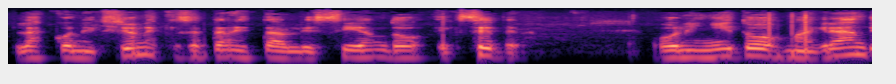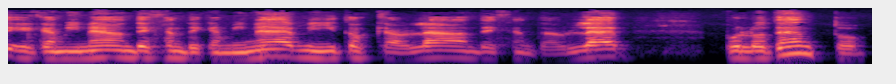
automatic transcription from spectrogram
las conexiones que se están estableciendo, etc. O niñitos más grandes que caminaban dejan de caminar, niñitos que hablaban dejan de hablar. Por lo tanto,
